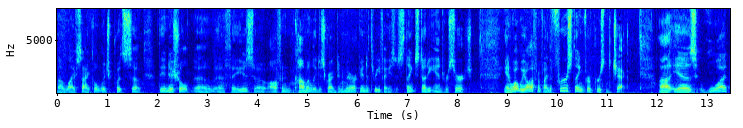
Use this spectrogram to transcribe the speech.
uh, life cycle, which puts uh, the initial uh, uh, phase, uh, often commonly described in America, into three phases think, study, and research. And what we often find, the first thing for a person to check uh, is what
